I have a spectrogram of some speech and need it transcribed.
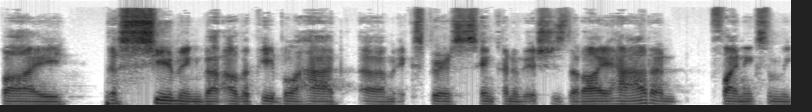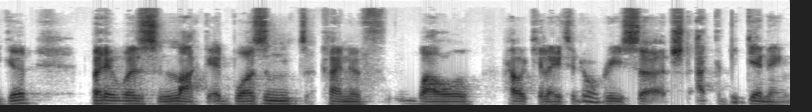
by assuming that other people had um, experienced the same kind of issues that I had and finding something good but it was luck. It wasn't kind of well calculated or researched at the beginning.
